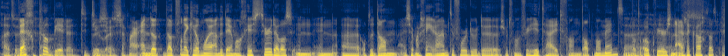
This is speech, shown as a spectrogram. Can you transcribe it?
uit weg proberen te duwen, Precies. zeg maar. En Ja. dat, dat vond ik heel mooi aan de demo gisteren. Daar was in, in, eh, op de Dam zeg maar, geen ruimte voor... door de soort van verhitheid van dat moment. Ah, wat ook weer ja, zijn eigen kracht had. Ja.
